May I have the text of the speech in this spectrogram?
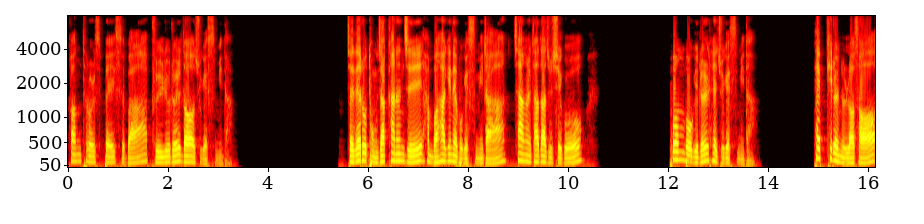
컨트롤 스페이스바 분류를 넣어 주겠습니다. 제대로 동작하는지 한번 확인해 보겠습니다. 창을 닫아 주시고 폼 보기를 해 주겠습니다. 탭키를 눌러서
